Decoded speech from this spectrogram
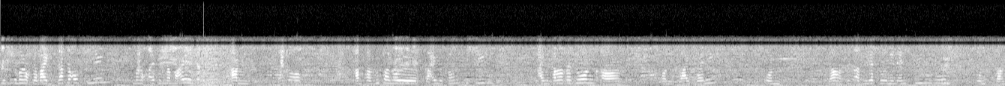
Ja, wir sind immer noch dabei, die Platte aufzunehmen. Immer noch eifrig dabei. Haben, auch, haben ein paar super neue, geile Songs geschrieben. Eine Coverversion äh, von White Wedding. Und ja, sind also jetzt so in den Endzügen so. Und dann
